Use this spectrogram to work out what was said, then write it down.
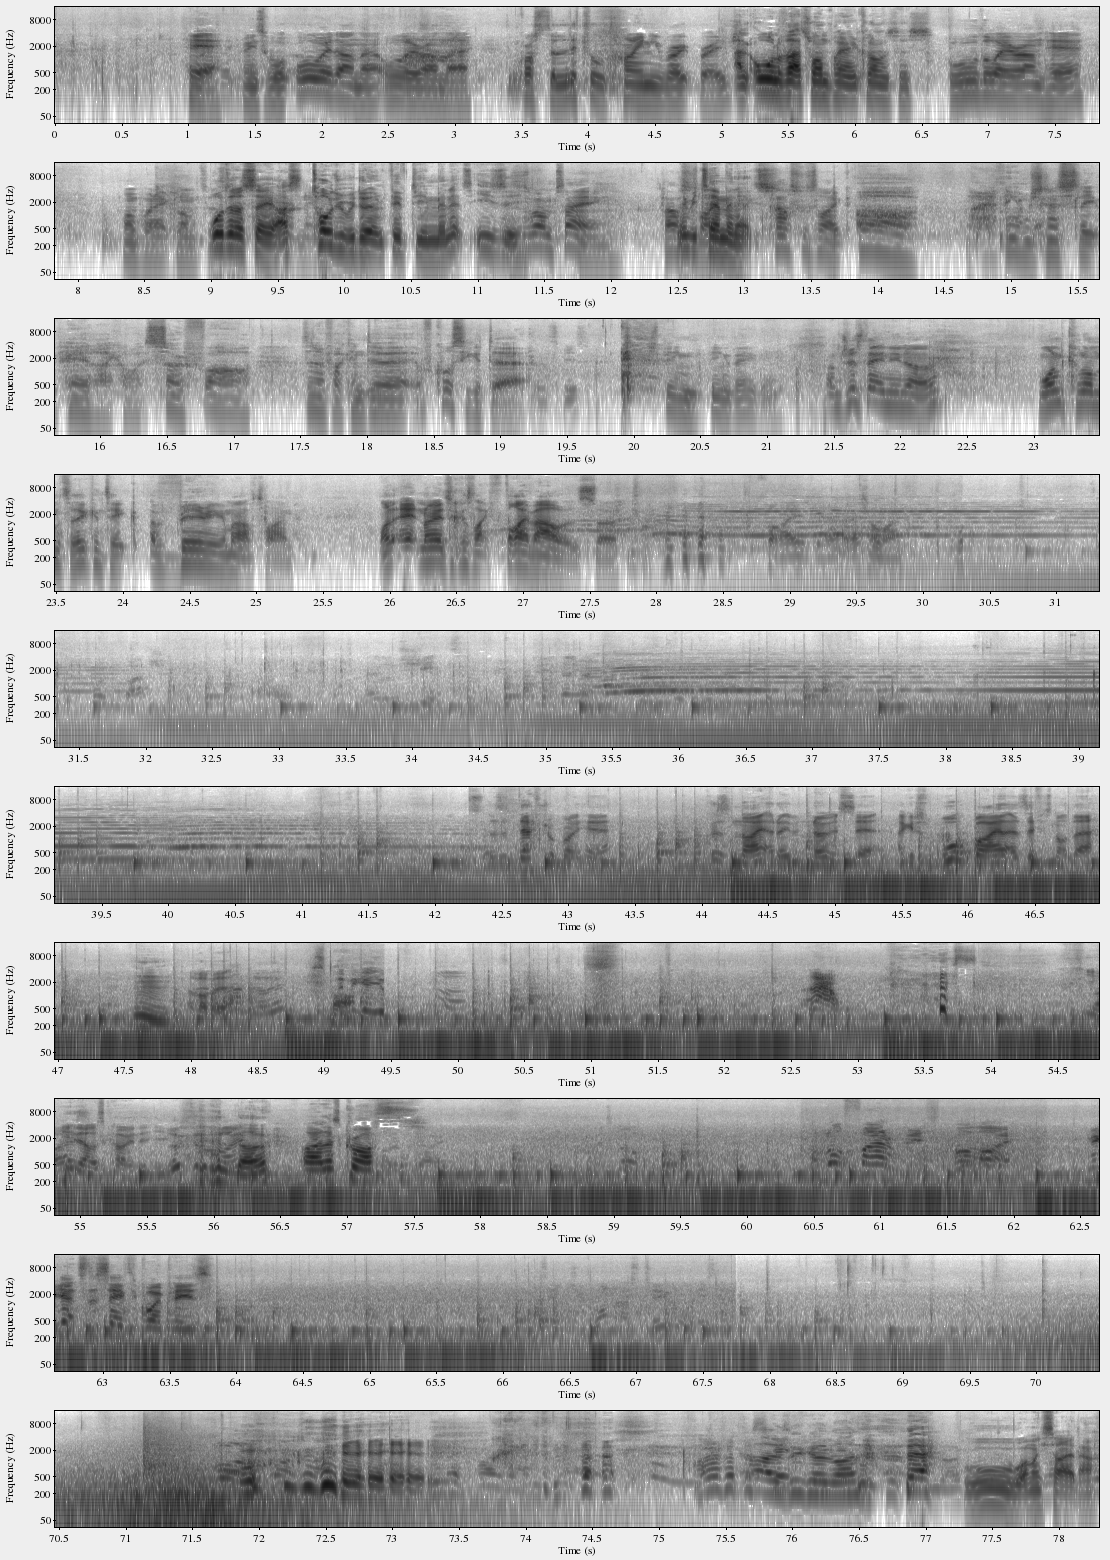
here. We need to walk all the way down there, all the way around there, across the little tiny rope bridge, And all of that's 1.8 kilometers. all the way around here. 1.8 kilometers. What did I say? I s- Apparently. told you we'd do it in 15 minutes. Easy. This is what I'm saying. Klaus Maybe 10 like- minutes. Klaus was like, oh, I think I'm just going to sleep here. Like, oh, it's so far. I don't know if I can do it. Of course he could do it. Just being, being a baby. I'm just letting you know, one kilometer can take a varying amount of time. On at night it took us like five hours, so. Five, yeah. That's not one. Right here. Because it's night, I don't even notice it. I can just walk by it as if it's not there. Hmm. I love it. Smart. Ow! You knew that was coming, didn't you? Look to the right. No. Alright, let's cross. I'm not a fan of this, I can't lie. Can we get to the safety point, please? That was a good one. Ooh, I'm excited now.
